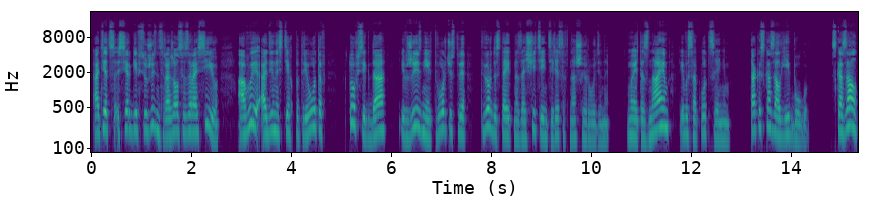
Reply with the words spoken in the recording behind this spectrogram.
Отец Сергий всю жизнь сражался за Россию, а вы один из тех патриотов, кто всегда и в жизни, и в творчестве твердо стоит на защите интересов нашей Родины. Мы это знаем и высоко ценим. Так и сказал ей Богу. Сказал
